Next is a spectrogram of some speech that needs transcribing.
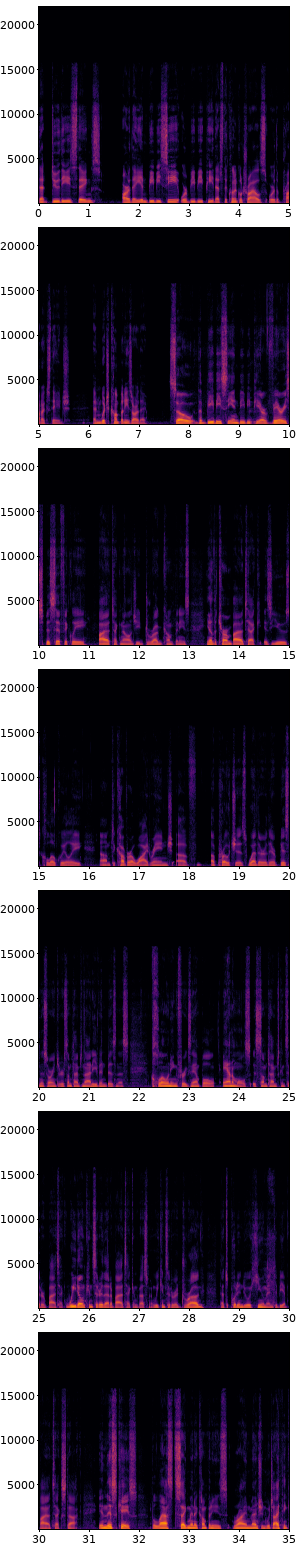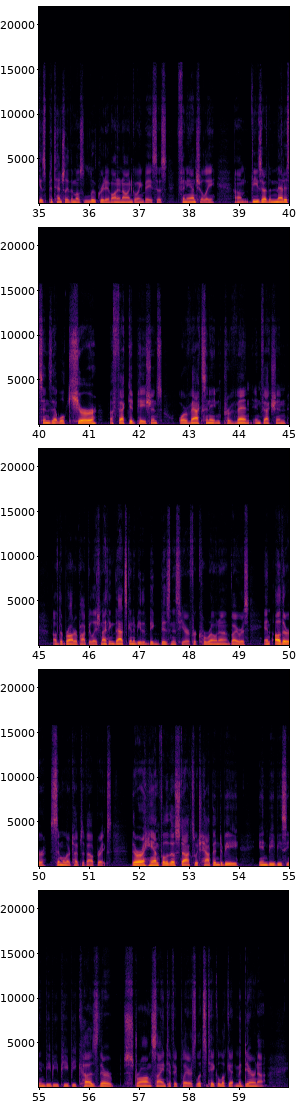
that do these things? Are they in BBC or BBP? That's the clinical trials or the product stage. And which companies are they? So the BBC and BBP are very specifically biotechnology drug companies. You know, the term biotech is used colloquially um, to cover a wide range of approaches, whether they're business oriented or sometimes not even business. Cloning, for example, animals is sometimes considered biotech. We don't consider that a biotech investment. We consider a drug that's put into a human to be a biotech stock. In this case, the last segment of companies Ryan mentioned, which I think is potentially the most lucrative on an ongoing basis financially, um, these are the medicines that will cure affected patients or vaccinate and prevent infection of the broader population. I think that's going to be the big business here for coronavirus and other similar types of outbreaks. There are a handful of those stocks which happen to be in BBC and BBP because they're strong scientific players. Let's take a look at Moderna.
